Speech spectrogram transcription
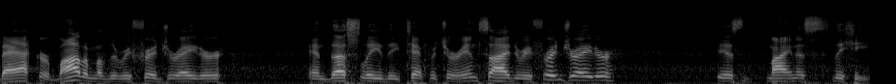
back or bottom of the refrigerator, and thusly the temperature inside the refrigerator is minus the heat.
